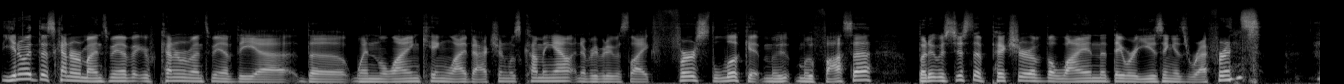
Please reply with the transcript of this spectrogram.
you know what this kind of reminds me of? It kind of reminds me of the uh, the when the Lion King live action was coming out, and everybody was like, first look at Mu- Mufasa, but it was just a picture of the lion that they were using as reference.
